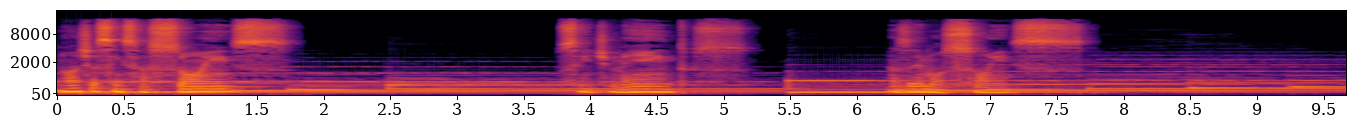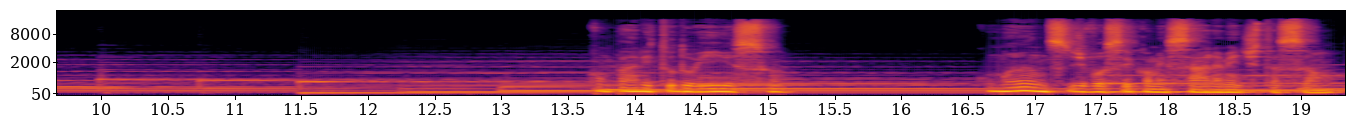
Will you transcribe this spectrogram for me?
Note as sensações, os sentimentos, as emoções. Compare tudo isso antes de você começar a meditação.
